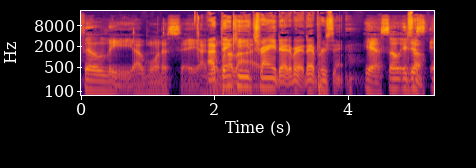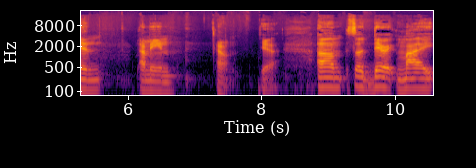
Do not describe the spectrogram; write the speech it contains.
Philly, I want to say. I, I think he lie. trained at that, that precinct. Yeah, so it So- just in, I mean, I don't, yeah. Um, so Derek, my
